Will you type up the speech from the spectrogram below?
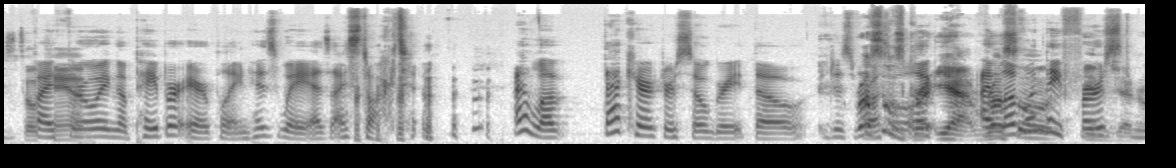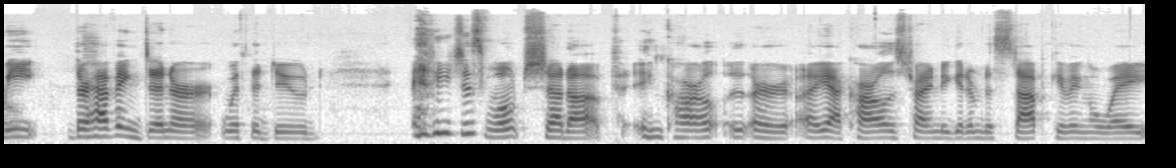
Still by can. throwing a paper airplane his way as I stalked him. I love that character is so great though. Just Russell's Russell, great. like, Yeah, I love when they first meet. They're having dinner with the dude, and he just won't shut up. And Carl, or uh, yeah, Carl is trying to get him to stop giving away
